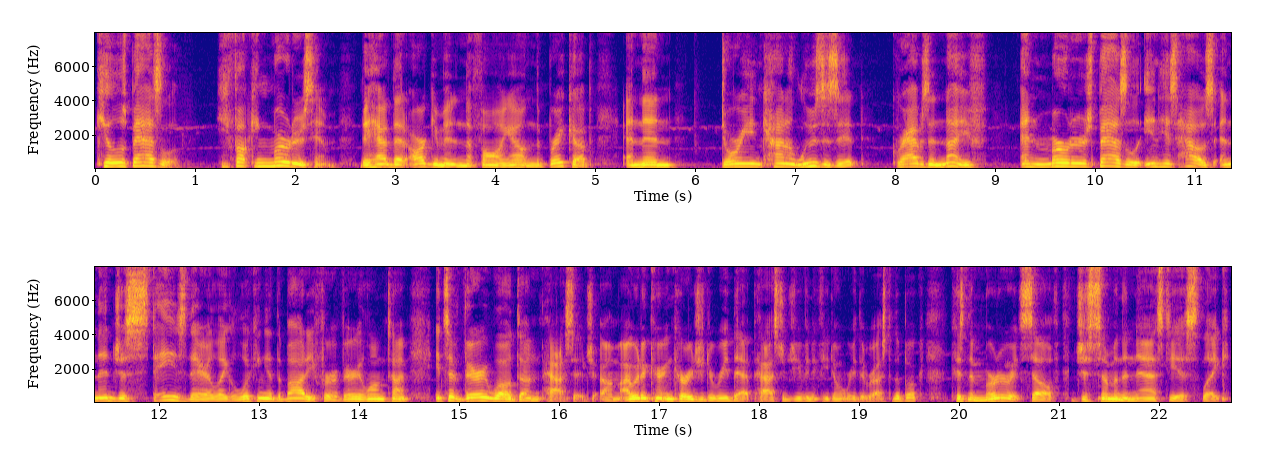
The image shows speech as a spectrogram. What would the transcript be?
kills Basil. He fucking murders him. They have that argument in the falling out and the breakup, and then Dorian kind of loses it, grabs a knife, and murders Basil in his house and then just stays there, like looking at the body for a very long time. It's a very well done passage. Um, I would encourage you to read that passage, even if you don't read the rest of the book, because the murder itself, just some of the nastiest, like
